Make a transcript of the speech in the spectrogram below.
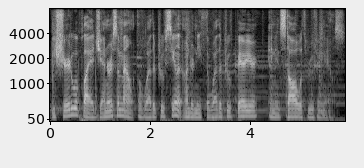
Be sure to apply a generous amount of weatherproof sealant underneath the weatherproof barrier and install with roofing nails.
